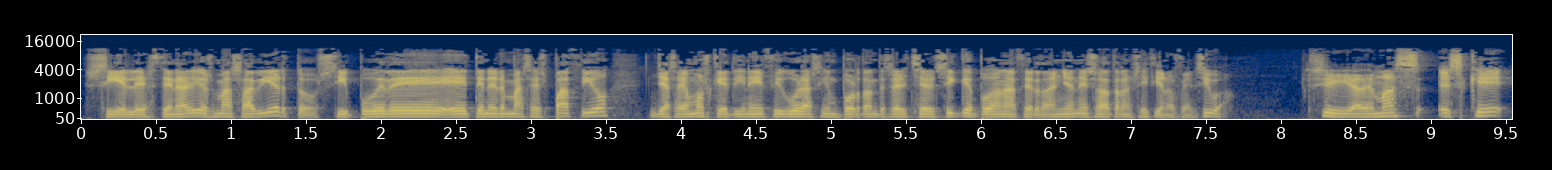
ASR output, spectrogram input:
si el escenario es más abierto, si puede eh, tener más espacio, ya sabemos que tiene figuras importantes el Chelsea que puedan hacer daño en esa transición ofensiva. Sí, además es que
